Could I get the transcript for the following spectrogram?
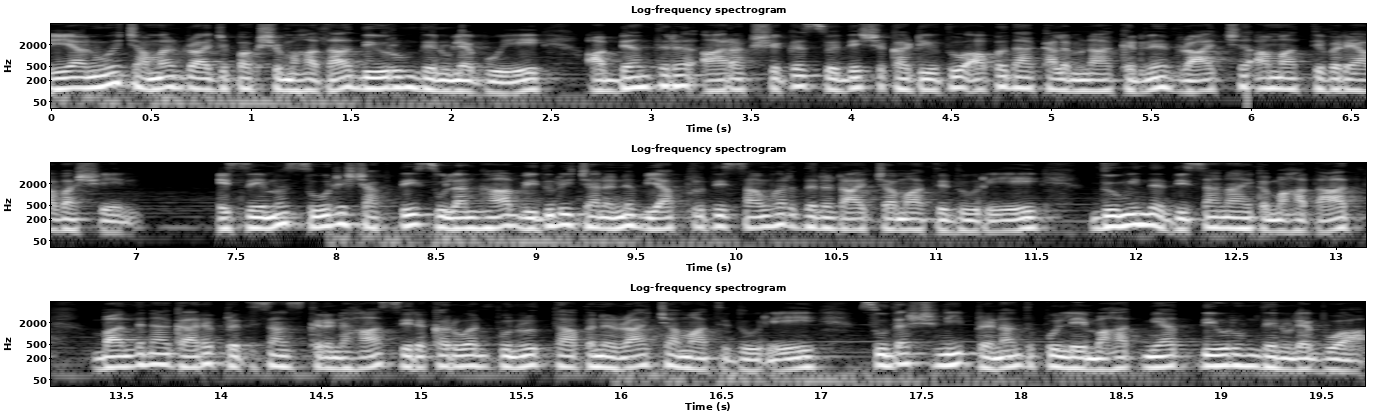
ඒ අනුව චමල් රාජපක්ෂ මහතා දිවුරුම් දෙනු ලැබුවේ අභ්‍යන්තර ආරක්ෂක ස්වදේශ කටයුතු අපදා කළමනා කරන රාජ්‍ය අමාත්‍යවරයා වශයෙන්. එසේම සූර්ය ශක්ති සුළං හා විදුලි ජනන ව්‍යාපෘති සංවර්ධන රාජ්‍ය අමාත්‍ය ධූරයේ දුමින්ද දිසානායක මහතාත් බන්ධනාගාර ප්‍රතිසංස්කරණ හා සිරකරුවන් පුනරුත්ථාපන රාජ්‍ය අමාත්‍ය ධූරයේ සුදර්ශනී ප්‍රනන්දපුල්ලේ මහත්මියත් දිවුරුම් දෙනු ලැබුවා.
